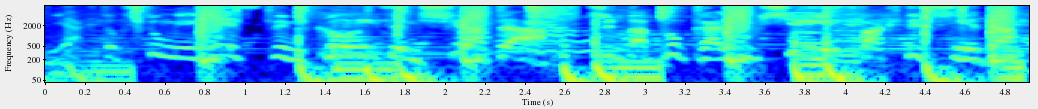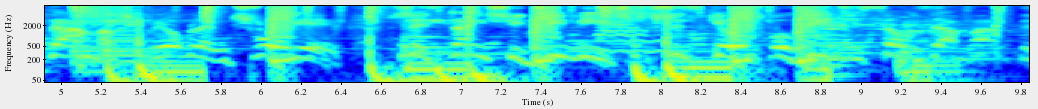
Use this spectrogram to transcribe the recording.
Jak to w sumie jest tym końcem świata? Czy w apokalipsie jest faktycznie data? Masz problem człowiek, przestań się dziwić Wszystkie odpowiedzi są zawarte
